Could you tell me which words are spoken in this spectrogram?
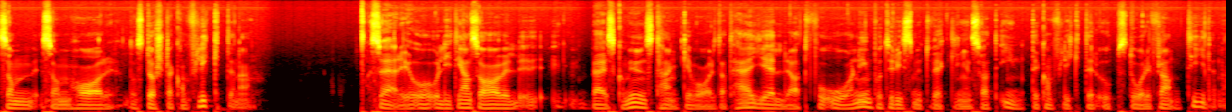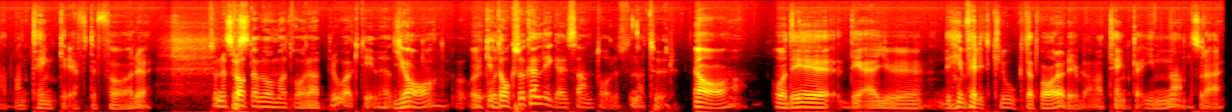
som, som har de största konflikterna. Så är det ju och, och lite grann så har väl Bergs kommuns tanke varit att här gäller att få ordning på turismutvecklingen så att inte konflikter uppstår i framtiden, att man tänker efter före. Så nu så, pratar vi om att vara proaktiv helt ja, enkelt. Vilket och, också kan ligga i samtalets natur. Ja, ja. och det, det, är ju det är väldigt klokt att vara det ibland, att tänka innan sådär.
